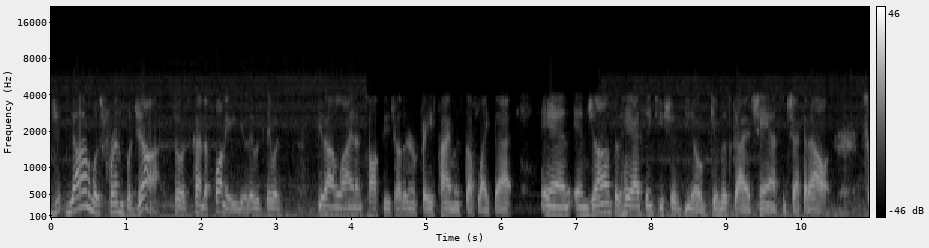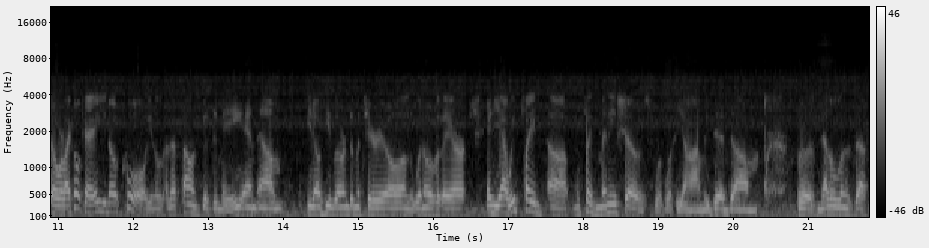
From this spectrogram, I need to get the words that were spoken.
Jan was friends with John, so it's kind of funny. You know, they would they would get online and talk to each other and FaceTime and stuff like that. And and John said, "Hey, I think you should you know give this guy a chance and check it out." So we're like, "Okay, you know, cool. You know, that sounds good to me." And um, you know, he learned the material and went over there. And yeah, we played uh, we played many shows with with Jan. We did um, there was Netherlands Death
